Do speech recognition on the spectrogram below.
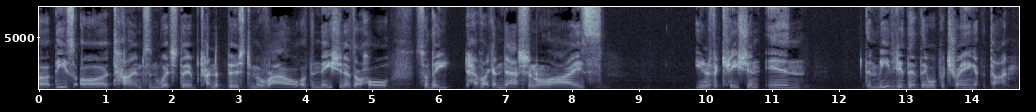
uh, these are times in which they're trying to boost the morale of the nation as a whole, so they have like a nationalized unification in the media that they were portraying at the time.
